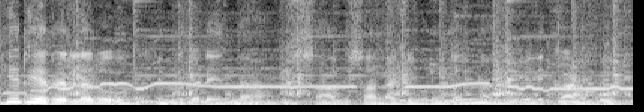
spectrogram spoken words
ಹಿರಿಯರೆಲ್ಲರೂ ಹಿಂದುಗಡೆಯಿಂದ ಸಾಲು ಸಾಲಾಗಿ ಬರುವುದನ್ನು ನೀವಿಲ್ಲಿ ಕಾಣಬಹುದು.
